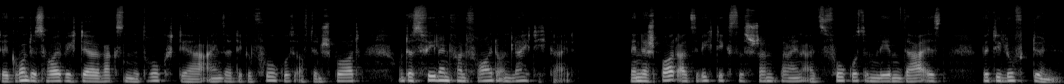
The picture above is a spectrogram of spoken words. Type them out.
Der Grund ist häufig der wachsende Druck, der einseitige Fokus auf den Sport und das Fehlen von Freude und Leichtigkeit. Wenn der Sport als wichtigstes Standbein, als Fokus im Leben da ist, wird die Luft dünn.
